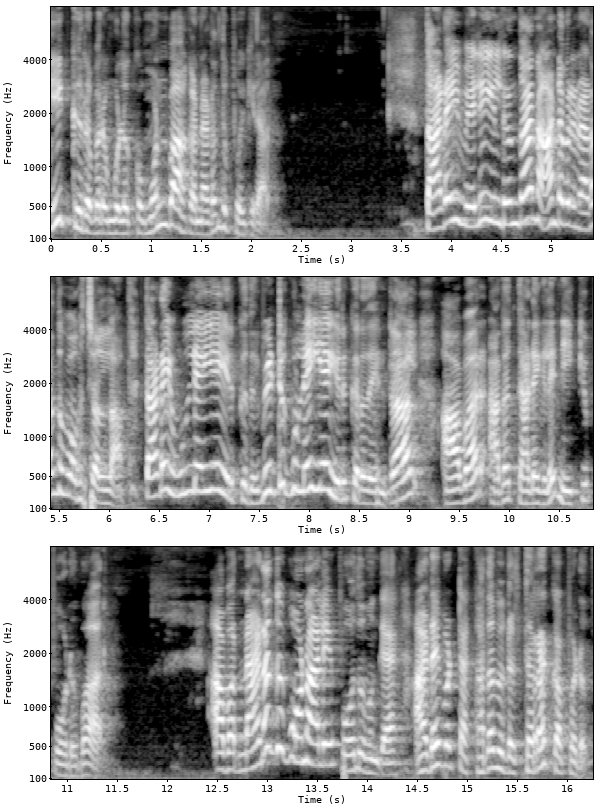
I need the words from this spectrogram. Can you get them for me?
நீக்கிறவர் உங்களுக்கு முன்பாக நடந்து போகிறார். தடை வெளியில் இருந்தால் ஆண்டவரை நடந்து போக சொல்லலாம். தடை உள்ளேயே இருக்குது வீட்டுக்குள்ளேயே இருக்கிறது என்றால் அவர் அதை தடைகளை நீக்கி போடுவார். அவர் நடந்து போனாலே போதுமுங்க. அடைபட்ட கதவுகள் திறக்கப்படும்.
